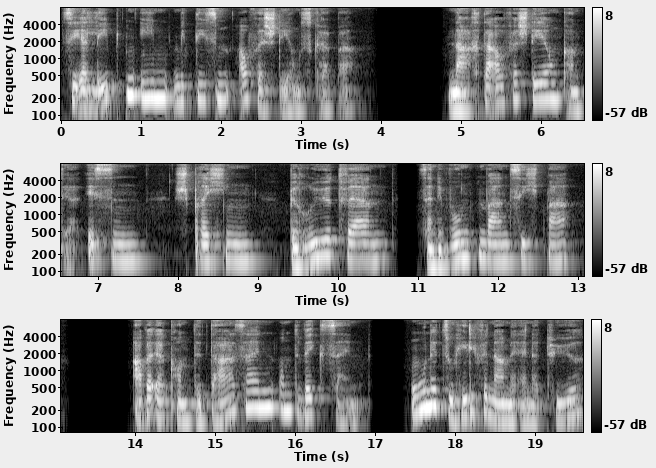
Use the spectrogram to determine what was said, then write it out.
Sie erlebten ihn mit diesem Auferstehungskörper. Nach der Auferstehung konnte er essen, sprechen, berührt werden, seine Wunden waren sichtbar, aber er konnte da sein und weg sein, ohne Zuhilfenahme einer Tür,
